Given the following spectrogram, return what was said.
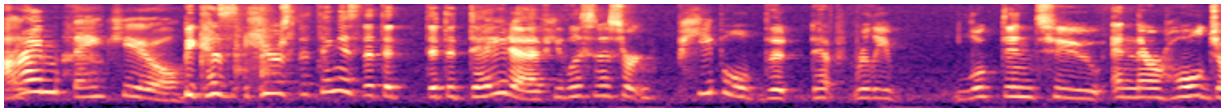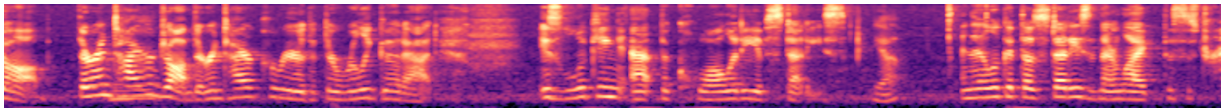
I'm Thank you. because here's the thing is that the, that the data if you listen to certain people that have really looked into and their whole job their entire job their entire career that they're really good at is looking at the quality of studies yeah. and they look at those studies and they're like this is trash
